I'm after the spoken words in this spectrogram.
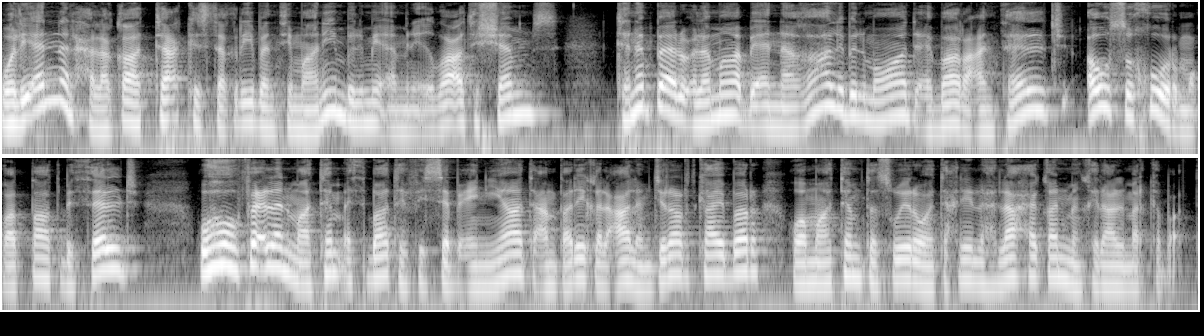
ولأن الحلقات تعكس تقريبا 80% من إضاءة الشمس تنبأ العلماء بأن غالب المواد عبارة عن ثلج أو صخور مغطاة بالثلج وهو فعلا ما تم إثباته في السبعينيات عن طريق العالم جيرارد كايبر وما تم تصويره وتحليله لاحقا من خلال المركبات.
